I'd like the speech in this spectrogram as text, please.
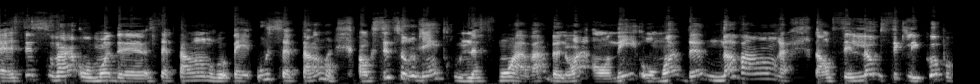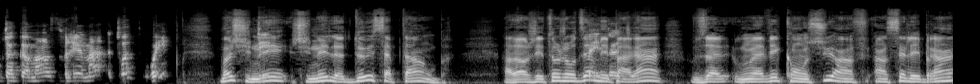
euh, c'est souvent au mois de septembre, ben ou septembre. Donc, si tu reviens neuf mois avant, Benoît, on est au mois de novembre. Donc, c'est là aussi que les couples recommencent vraiment. Toi, oui? Moi, je suis né, je suis né le 2 septembre. Alors, j'ai toujours dit à Ben, mes parents, vous, avez- vous m'avez conçu en, en célébrant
